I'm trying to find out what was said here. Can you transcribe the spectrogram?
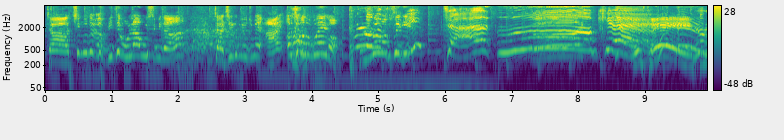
자 친구들 어, 밑에 올라오고 있습니다 자 지금 요즘에 아이 어 잠깐만 뭐야 이거 블럭 없애기 자, 음, 오케이. 블럭을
